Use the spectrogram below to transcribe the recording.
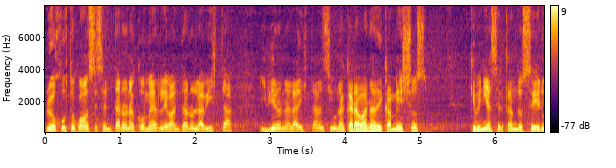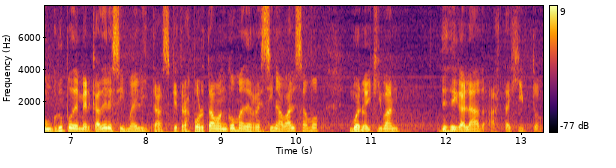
Luego justo cuando se sentaron a comer, levantaron la vista y vieron a la distancia una caravana de camellos que venía acercándose. Era un grupo de mercaderes ismaelitas que transportaban goma de resina bálsamo, bueno, y que iban desde Galad hasta Egipto.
